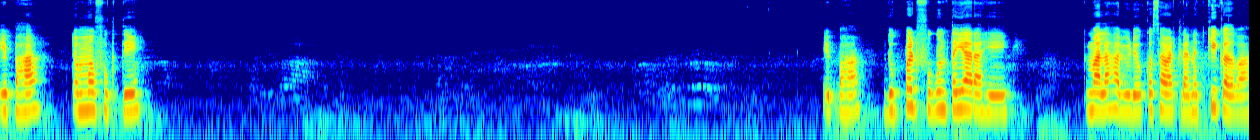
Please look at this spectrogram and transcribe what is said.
हे पहा टम्म फुगते. हे पहा दुप्पट फुगून तयार आहे. तुम्हाला हा व्हिडिओ कसा वाटला नक्की कळवा.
